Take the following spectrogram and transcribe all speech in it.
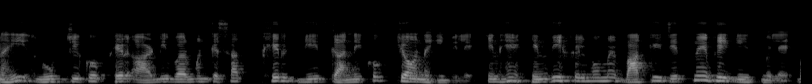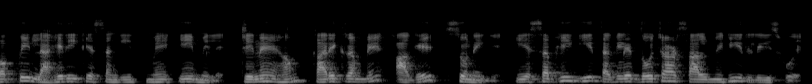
पता अनूप जी को फिर आर डी बर्मन के साथ फिर गीत गाने को क्यों नहीं मिले? इन्हें हिंदी फ़िल्मों में बाकी जितने भी गीत मिले, बप्पी लाहिरी के संगीत में ही मिले, जिन्हें हम कार्यक्रम में आगे सुनेंगे। ये सभी गीत अगले दो चार साल में ही रिलीज़ हुए।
